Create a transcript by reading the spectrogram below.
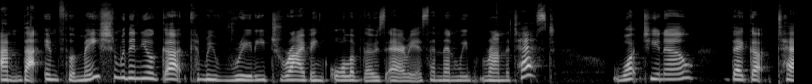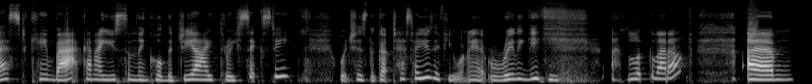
And that inflammation within your gut can be really driving all of those areas. And then we ran the test. What do you know? Their gut test came back, and I used something called the GI 360, which is the gut test I use if you want to get really geeky and look that up, um,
